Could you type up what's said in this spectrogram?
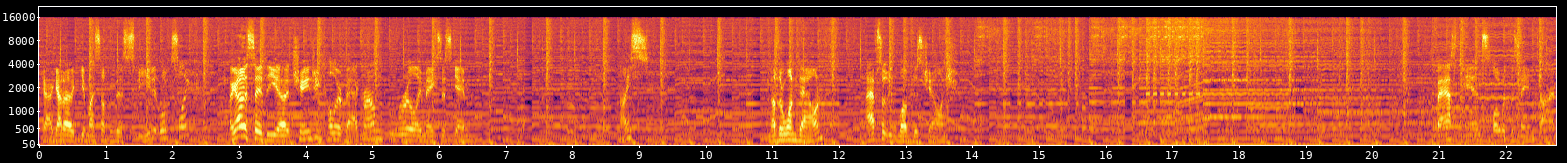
Okay, I gotta give myself a bit of speed, it looks like. I gotta say, the uh, changing color background really makes this game. Nice. Another one down. I absolutely love this challenge. fast and slow at the same time.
